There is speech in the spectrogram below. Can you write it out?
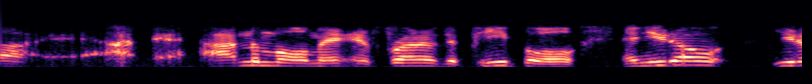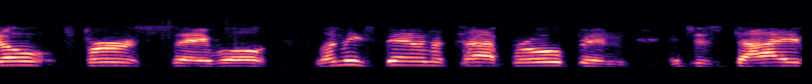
uh, on the moment in front of the people, and you don't you don't first say, well, let me stand on the top rope and, and just dive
